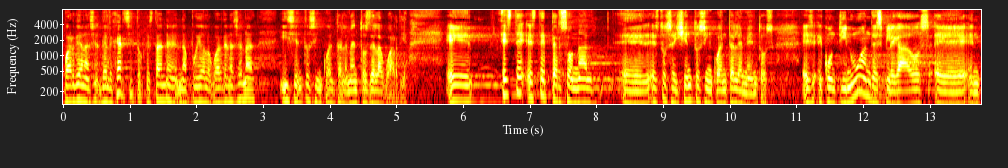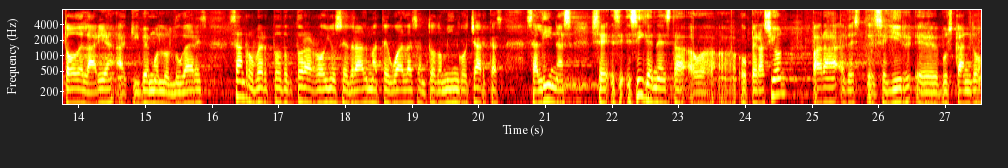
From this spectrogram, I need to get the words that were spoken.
Guardia del Ejército que están en apoyo a la Guardia Nacional y 150 elementos de la Guardia. Eh, este, este, personal, eh, estos 650 elementos, eh, continúan desplegados en toda el área. Aquí vemos los lugares. San Roberto, Doctor Arroyo, Cedral, Matehuala, Santo Domingo, Charcas, Salinas, siguen esta operación para este, seguir buscando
